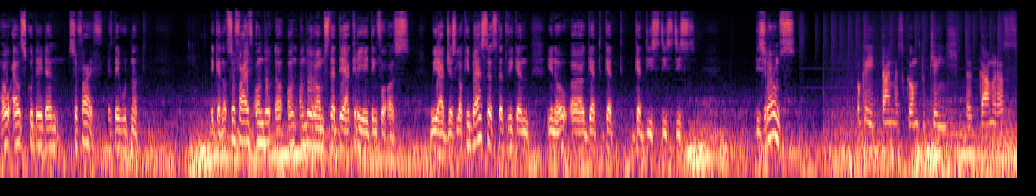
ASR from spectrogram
How else could they then survive if they would not? They cannot survive on the uh, on on the ROMs that they are creating for us. We are just lucky bastards that we can, you know, uh, get get get these these these these ROMs. Okay, time has come to change the cameras.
